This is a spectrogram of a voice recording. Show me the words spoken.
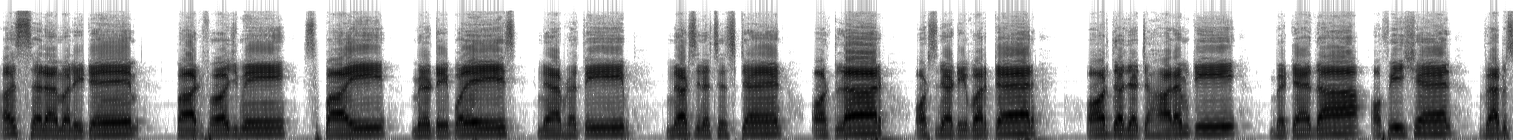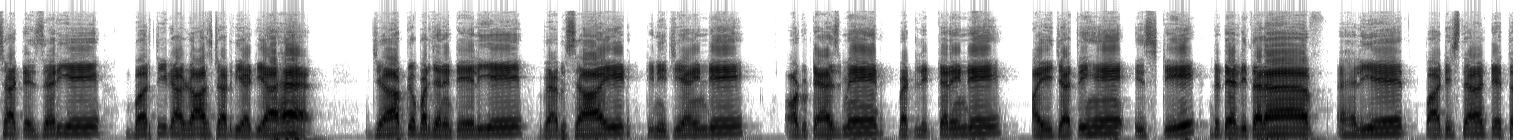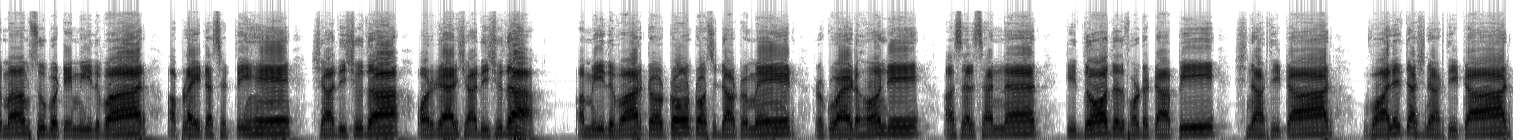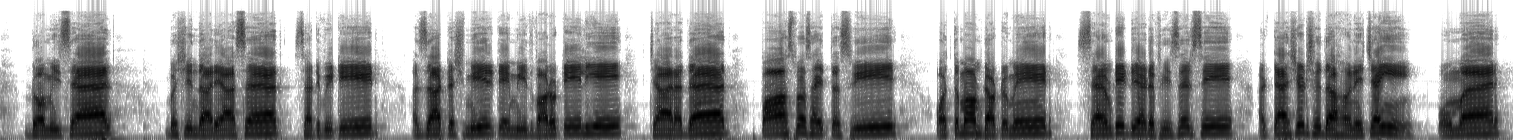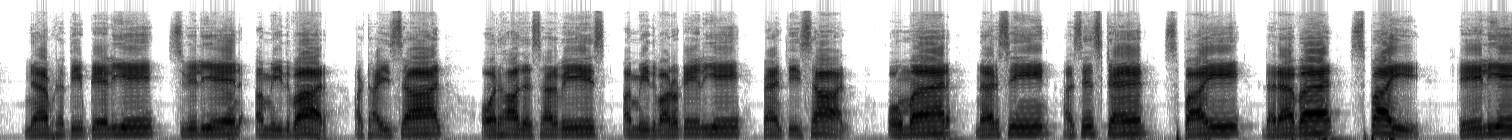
वालेकुम। पार्ट फौज में सिपाही, मिलिट्री पुलिस नैब रतीब, नर्सिंग असिस्टेंट और क्लर्क और सनेटरी वर्कर और दर्जा चहारम की बेटायदा ऑफिशियल वेबसाइट के ज़रिए भर्ती का रास्टर दिया गया है। जॉब के ऊपर जाने के लिए वेबसाइट के नीचे आएँगे, एडवर्टाइजमेंट पर क्लिक करेंगे। आई जाते हैं इसकी डिटेल की तरफ़। अहलियत, पाकिस्तान के तमाम सूबों के उम्मीदवार अप्लाई कर सकते हैं शादीशुदा और गैर शादीशुदा उम्मीदवार को कौन कौन से डॉक्यूमेंट रिक्वायर्ड होंगे। असल सन्नत की दो दर फोटोकॉपी शनाख्ती कार्ड, वालिद का शनाख्ती कार्ड डोमिसल बशिंदा रियासत सर्टिफिकेट आज़ाद कश्मीर के उम्मीदवारों के लिए, चार अदद पासपोर्ट साइज़ तस्वीर और तमाम डॉक्यूमेंट सेवेंटी ग्रेड ऑफिसर से अटैच शुदा होने चाहिए। उम्र नैब खतीब के लिए सिविलियन उम्मीदवार अट्ठाईस साल और हाजिर सर्विस उम्मीदवारों के लिए पैंतीस साल। उम्र नर्सिंग असिस्टेंट, सिपाही, ड्राइवर, सिपाही के लिए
